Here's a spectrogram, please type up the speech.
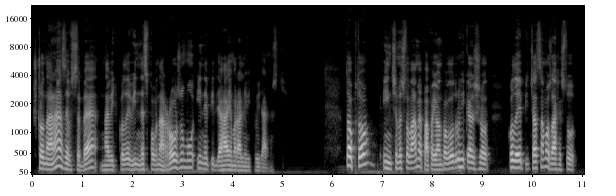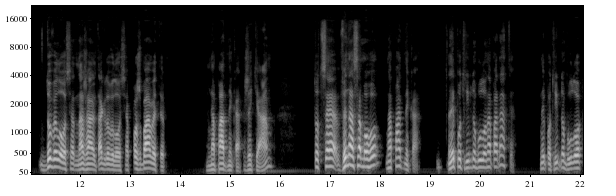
що наразив себе, навіть коли він не сповна розуму і не підлягає моральній відповідальності. Тобто, іншими словами, папа Йоанн Павло II каже, що коли під час самозахисту довелося, на жаль, так довелося позбавити нападника життя, то це вина самого нападника. Не потрібно було нападати, не потрібно було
